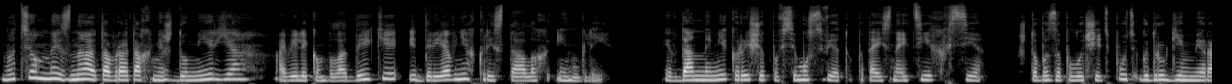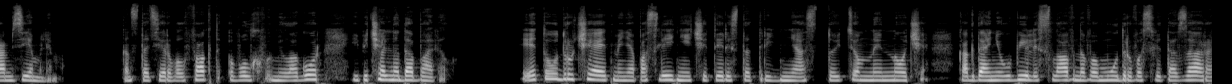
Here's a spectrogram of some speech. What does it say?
Но темные знают о вратах Междумирья, о великом владыке и древних кристаллах Инглии. И в данный миг рыщут по всему свету, пытаясь найти их все, чтобы заполучить путь к другим мирам-землям. Констатировал факт Волхв Милогор и печально добавил. Это удручает меня последние 403 дня с той темной ночи, когда они убили славного мудрого Светозара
